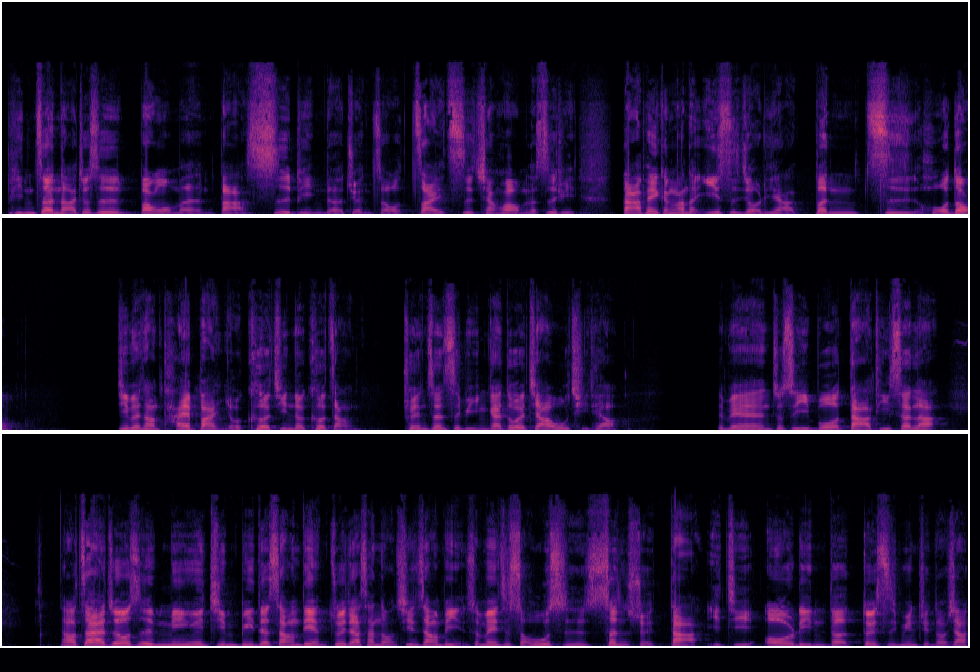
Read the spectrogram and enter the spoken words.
凭证啊，就是帮我们把饰品的卷轴再次强化我们的饰品，搭配刚刚的一四九零啊。本次活动基本上台版有氪金的课长，全身饰品应该都会加五起跳，这边就是一波大提升啦。然后再来最后是名誉金币的商店追加三种新商品，分别是守护石、圣水大以及欧林的对视频卷轴箱，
